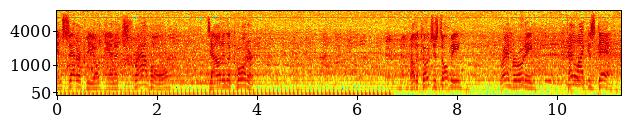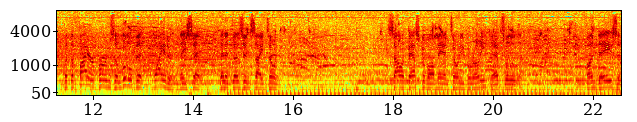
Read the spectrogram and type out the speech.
and Satterfield and a travel down in the corner. Now the coaches told me Brian Barone kind of like his dad but the fire burns a little bit quieter they say than it does inside Tony. Solid basketball man Tony Barone. Absolutely. Fun days at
